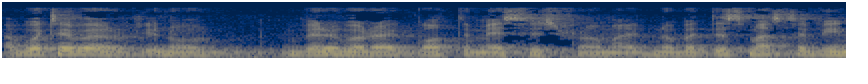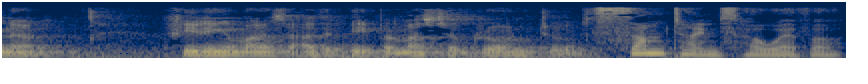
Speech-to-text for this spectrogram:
uh, whatever, you know, wherever I got the message from, I don't know, but this must have been a feeling amongst other people, must have grown too. Sometimes, however,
